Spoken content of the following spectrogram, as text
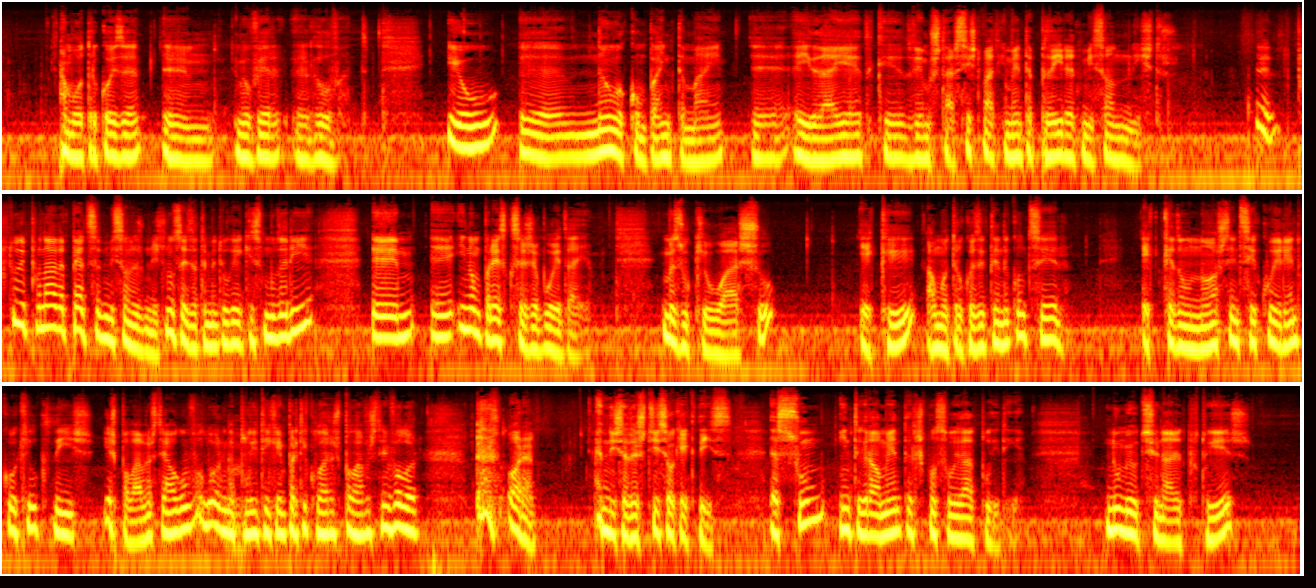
há uma outra coisa, hum, a meu ver, eh, relevante. Eu eh, não acompanho também eh, a ideia de que devemos estar sistematicamente a pedir a demissão de ministros. Por tudo e por nada pede-se a demissão dos ministros. Não sei exatamente o que é que isso mudaria hum, e não me parece que seja boa ideia. Mas o que eu acho é que há uma outra coisa que tem de acontecer é que cada um de nós tem de ser coerente com aquilo que diz. E as palavras têm algum valor. Na política, em particular, as palavras têm valor. Ora, a Ministra da Justiça o que é que disse? Assumo integralmente a responsabilidade política. No meu dicionário de português,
